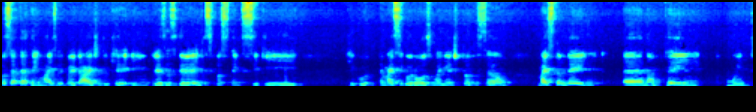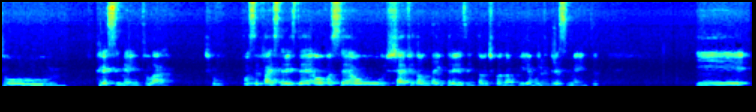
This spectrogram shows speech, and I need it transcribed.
você até tem mais liberdade do que em empresas grandes, que você tem que seguir, é mais rigoroso uma linha de produção, mas também é, não tem muito crescimento lá. Tipo, você faz 3D ou você é o chefe dono da empresa, então tipo, eu não via muito Entendi. crescimento. E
